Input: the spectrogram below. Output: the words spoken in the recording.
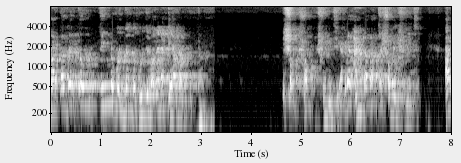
মার্কাজের কেউ চিহ্ন পর্যন্ত খুঁজে পাবে না কে আমার এসব সব শুনেছি একটা আন্ডা বাচ্চা সবাই শুনেছে। আর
